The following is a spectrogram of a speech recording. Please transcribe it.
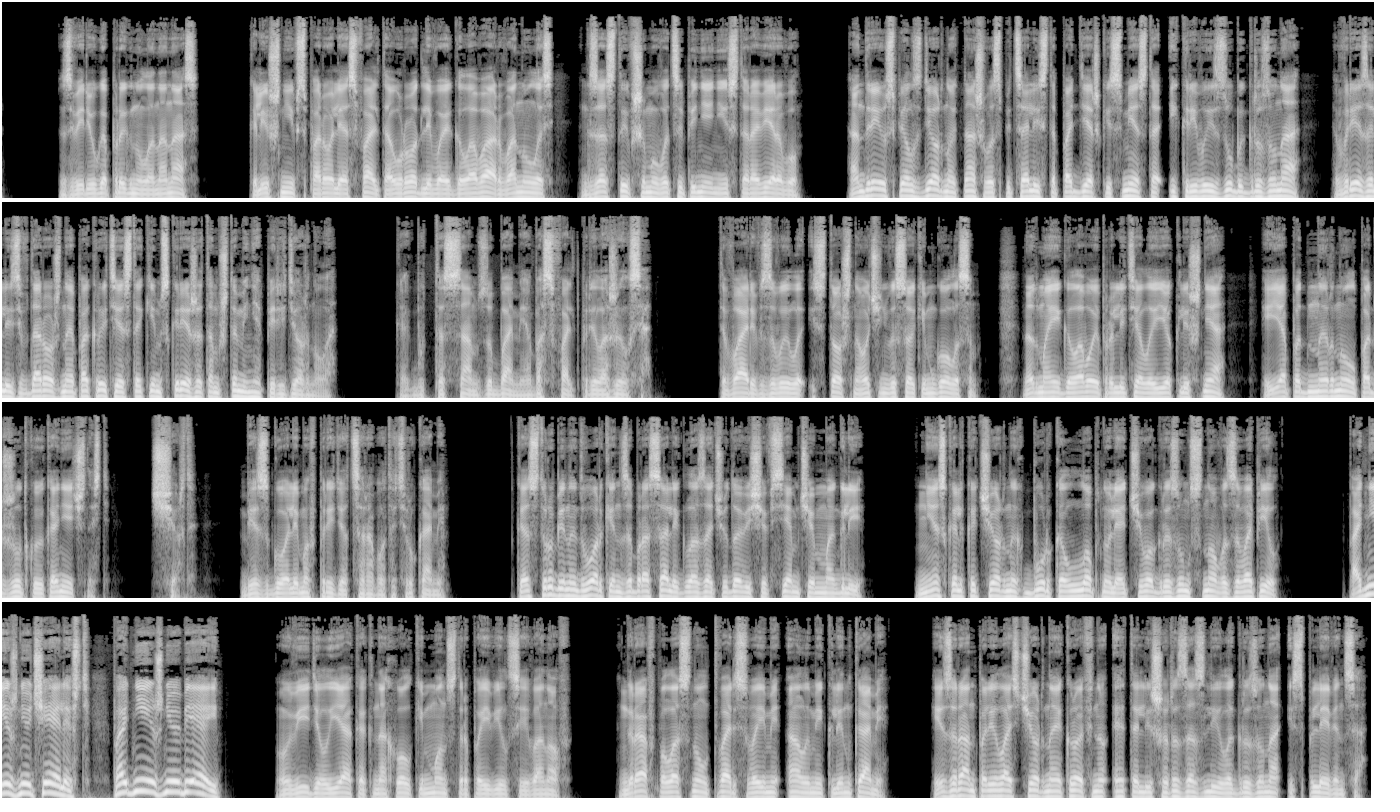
Зверюга прыгнула на нас. Клешни вспороли асфальт, а уродливая голова рванулась к застывшему в оцепенении Староверову. Андрей успел сдернуть нашего специалиста поддержки с места, и кривые зубы грызуна врезались в дорожное покрытие с таким скрежетом, что меня передернуло. Как будто сам зубами об асфальт приложился. Тварь взвыла истошно очень высоким голосом. Над моей головой пролетела ее клешня, и я поднырнул под жуткую конечность. Черт, без големов придется работать руками. Кострубин и Дворкин забросали глаза чудовища всем, чем могли. Несколько черных буркал лопнули, отчего грызун снова завопил. «Под нижнюю челюсть! Под нижнюю бей!» Увидел я, как на холке монстра появился Иванов. Граф полоснул тварь своими алыми клинками. Из ран полилась черная кровь, но это лишь разозлило грызуна из плевенца.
